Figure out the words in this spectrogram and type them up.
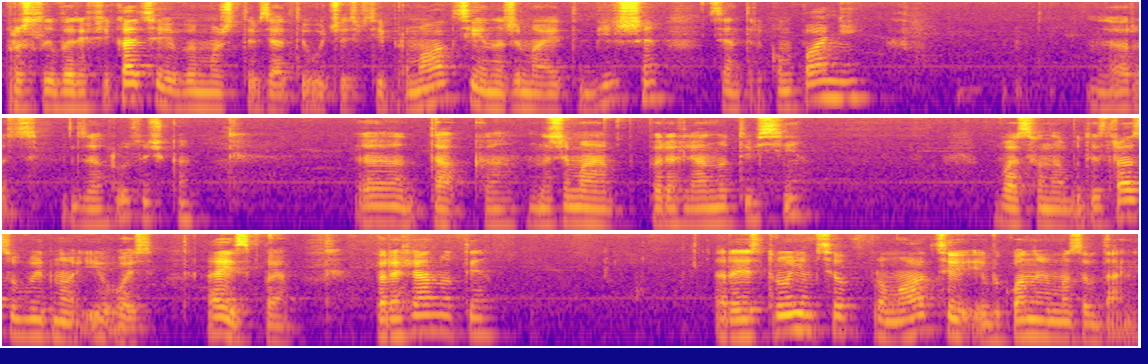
пройшли верифікацію, ви можете взяти участь в цій промоакції, нажимаєте більше, центр компаній. Зараз загрузочка. Е, Так, нажимаємо переглянути всі. У вас вона буде зразу видно. І ось АСП. Переглянути. Реєструємося в промоакцію і виконуємо завдання.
